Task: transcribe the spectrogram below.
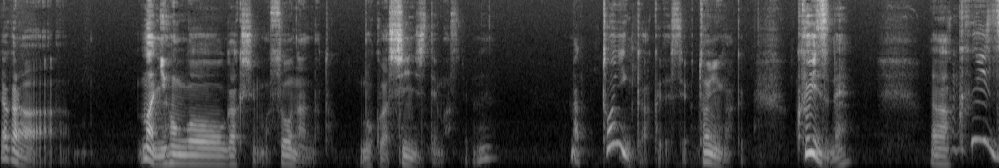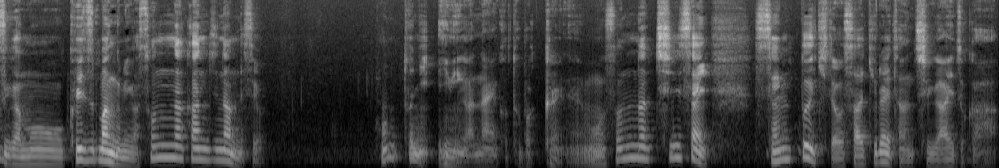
だからまあ日本語学習もそうなんだと僕は信じてますけどね。まあとにかくですよとにかくクイズね。だからクイズがもうクイズ番組がそんな感じなんですよ。本当に意味がないことばっかりね。もうそんな小さい扇風機とサーキュレーターの違いとか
